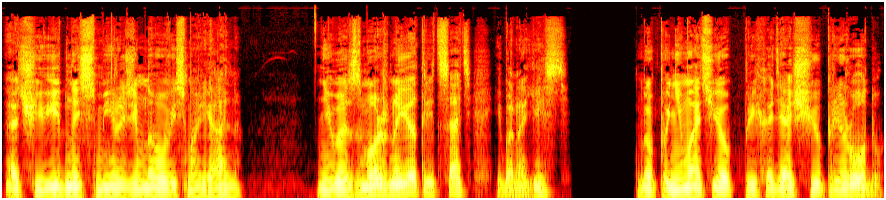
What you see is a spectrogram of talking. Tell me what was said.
Очевидность мира земного весьма реальна. Невозможно ее отрицать, ибо она есть. Но понимать ее приходящую природу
